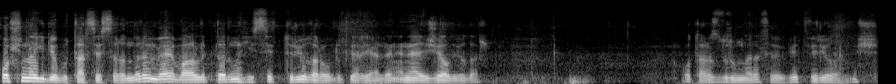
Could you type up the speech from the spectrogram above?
hoşuna gidiyor bu tarz sesler onların ve varlıklarını hissettiriyorlar oldukları yerden. Enerji alıyorlar. O tarz durumlara sebebiyet veriyorlarmış.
